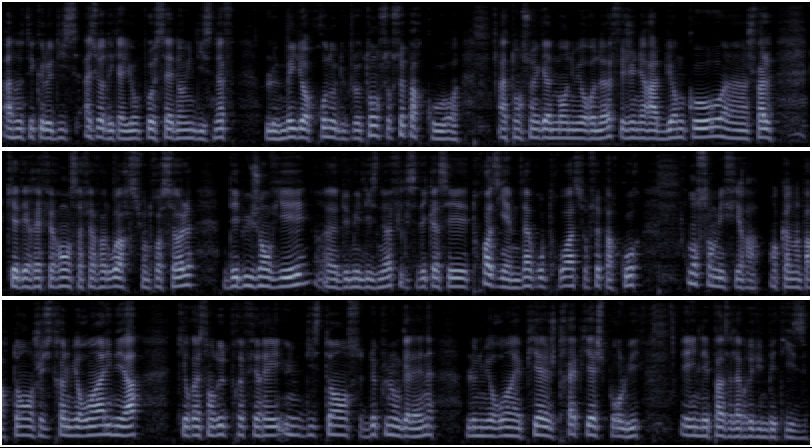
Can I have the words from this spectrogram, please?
A noter que le 10 Azur des Caillons possède en 1.19 le meilleur chrono du peloton sur ce parcours. Attention également au numéro 9, Général Bianco, un cheval qui a des références à faire valoir sur notre sol. Début janvier 2019, euh, il s'était classé 3e d'un groupe 3 sur ce parcours. On s'en méfiera. En cas d'impartant, je citerai le numéro 1, Linéa, qui aurait sans doute préféré une distance de plus longue haleine. Le numéro 1 est piège, très piège pour lui, et il n'est pas à l'abri d'une bêtise.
